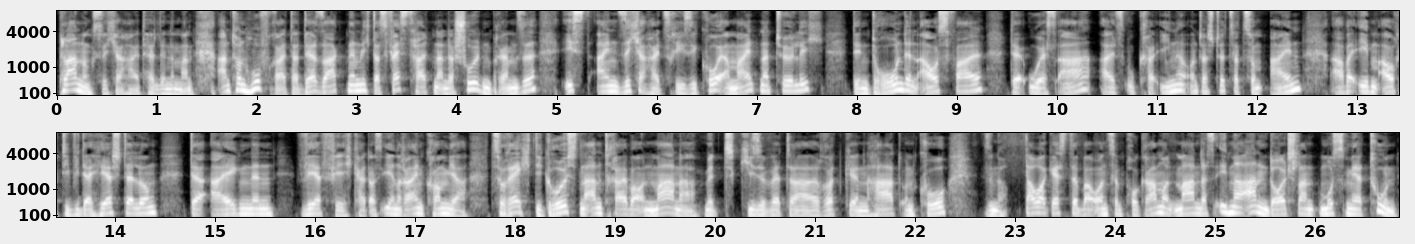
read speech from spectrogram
Planungssicherheit, Herr Linnemann. Anton Hofreiter, der sagt nämlich, das Festhalten an der Schuldenbremse ist ein Sicherheitsrisiko. Er meint natürlich den drohenden Ausfall der USA als Ukraine-Unterstützer zum einen, aber eben auch die Wiederherstellung der eigenen Wehrfähigkeit. Aus ihren Reihen kommen ja zu Recht die größten Antreiber und Mahner mit Kiesewetter, Röttgen, Hart und Co. sind Dauergäste bei uns im Programm und mahnen das immer an. Deutschland muss mehr tun.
